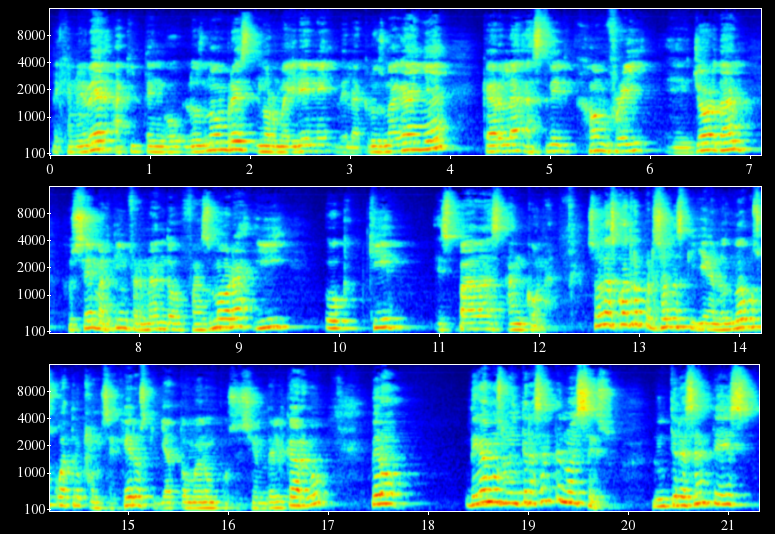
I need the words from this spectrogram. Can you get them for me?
Déjenme ver, aquí tengo los nombres, Norma Irene de la Cruz Magaña, Carla Astrid Humphrey eh, Jordan, José Martín Fernando Fasmora y Uk Kid Espadas Ancona. Son las cuatro personas que llegan, los nuevos cuatro consejeros que ya tomaron posesión del cargo, pero digamos, lo interesante no es eso, lo interesante es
